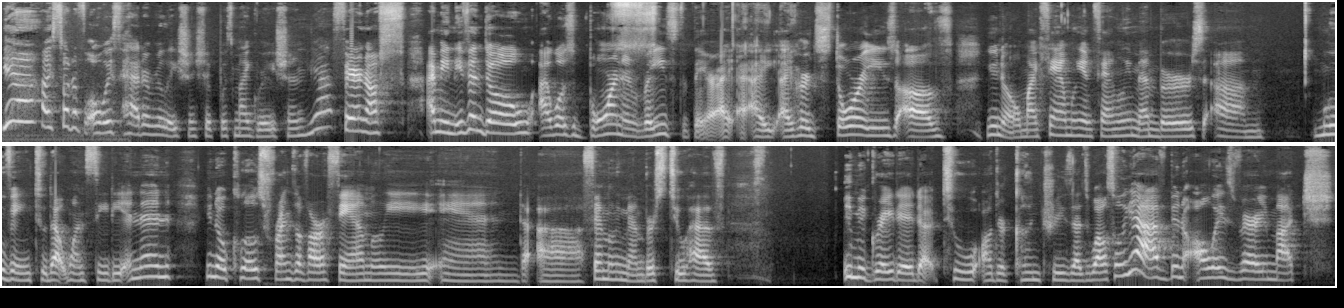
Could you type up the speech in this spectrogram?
Yeah, I sort of always had a relationship with migration. Yeah, fair enough. I mean, even though I was born and raised there, I, I, I heard stories of, you know, my family and family members um, moving to that one city and then you know close friends of our family and uh, family members to have immigrated to other countries as well so yeah i've been always very much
